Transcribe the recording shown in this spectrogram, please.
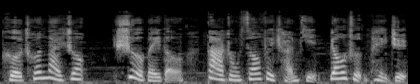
可穿戴设设备等大众消费产品标准配置。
